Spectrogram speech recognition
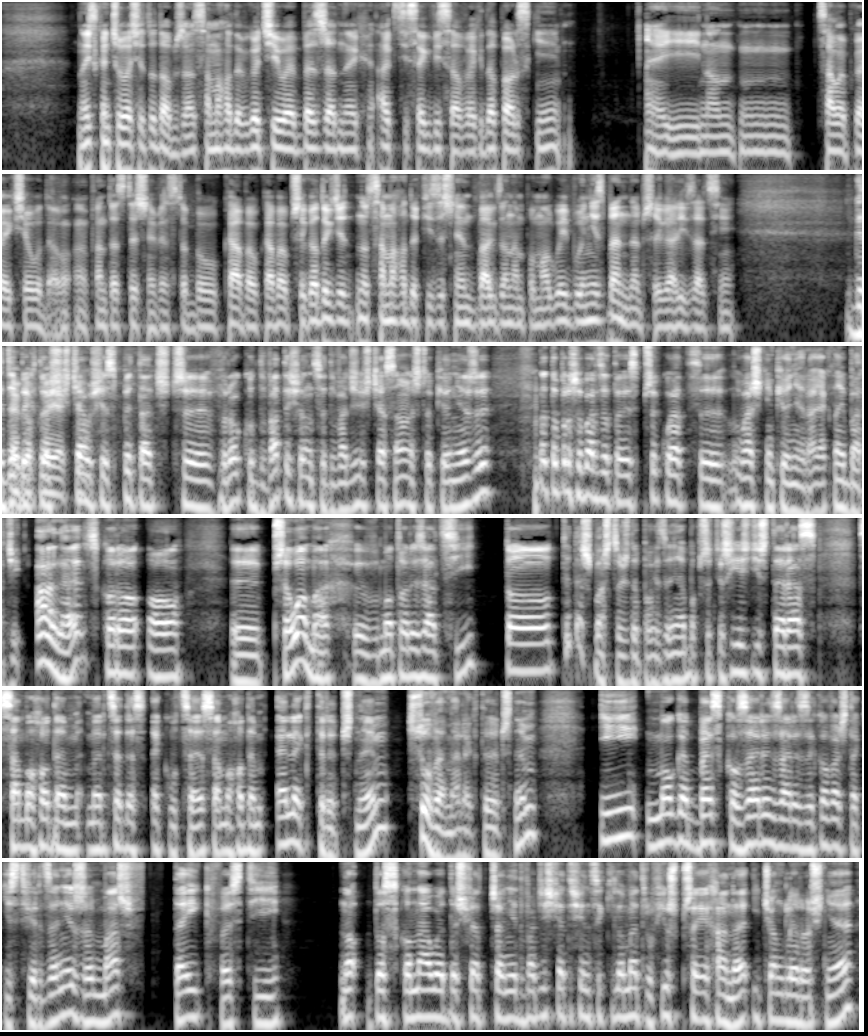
No i skończyło się to dobrze. Samochody wróciły bez żadnych akcji serwisowych do Polski i no, mm, cały projekt się udał fantastycznie, więc to był kawał, kawał przygody, gdzie no, samochody fizycznie bardzo nam pomogły i były niezbędne przy realizacji Gdyby ktoś projektu. chciał się spytać, czy w roku 2020 są jeszcze pionierzy, no to proszę bardzo, to jest przykład y, właśnie pioniera, jak najbardziej. Ale skoro o y, przełomach w motoryzacji, to ty też masz coś do powiedzenia, bo przecież jeździsz teraz samochodem Mercedes EQC, samochodem elektrycznym, suwem elektrycznym i mogę bez kozery zaryzykować takie stwierdzenie, że masz w tej kwestii no, doskonałe doświadczenie, 20 tysięcy kilometrów już przejechane i ciągle rośnie.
